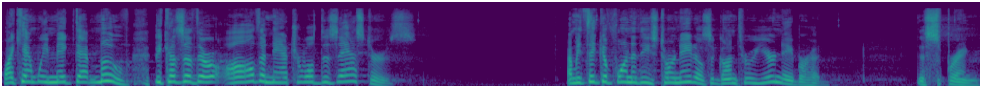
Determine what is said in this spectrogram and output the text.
Why can't we make that move? Because of their, all the natural disasters. I mean, think if one of these tornadoes had gone through your neighborhood this spring.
